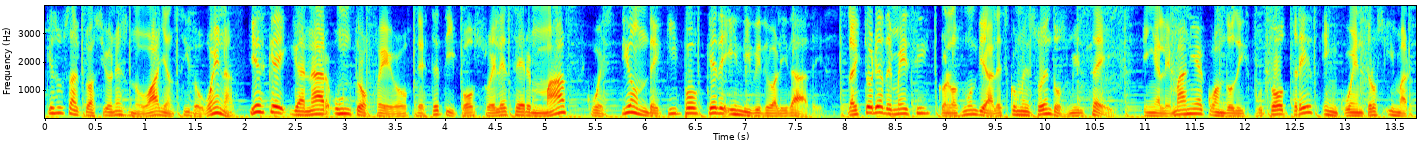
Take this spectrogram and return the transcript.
que sus actuaciones no hayan sido buenas. Y es que ganar un trofeo de este tipo suele ser más cuestión de equipo que de individualidades. La historia de Messi con los mundiales comenzó en 2006, en Alemania cuando disputó tres encuentros y marcó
